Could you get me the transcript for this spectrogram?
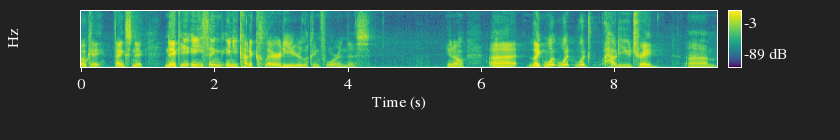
Okay, thanks, Nick. Nick, anything, any kind of clarity you're looking for in this? You know, uh, like what, what, what, how do you trade? Um,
